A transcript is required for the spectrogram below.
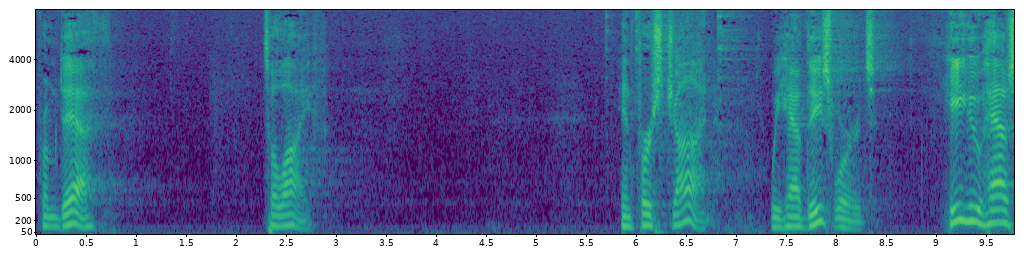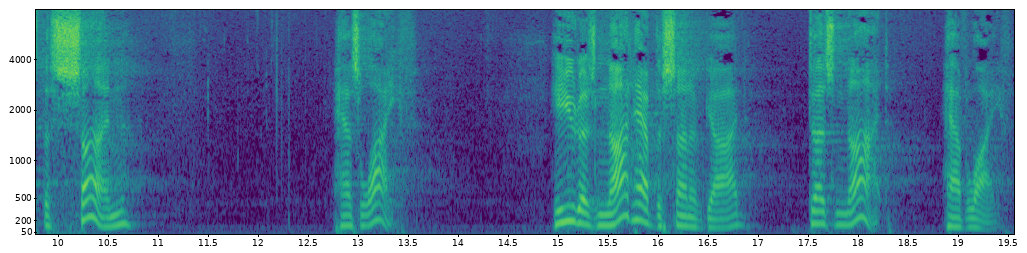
from death to life. In 1 John, we have these words He who has the Son has life. He who does not have the Son of God does not have life.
